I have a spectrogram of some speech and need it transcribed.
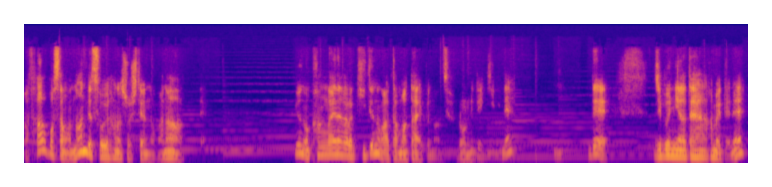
あターボさんはなんでそういう話をしてんのかなっていうのを考えながら聞いてるのが頭タイプなんですよ、論理的にね。で、自分に当てはめてね、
